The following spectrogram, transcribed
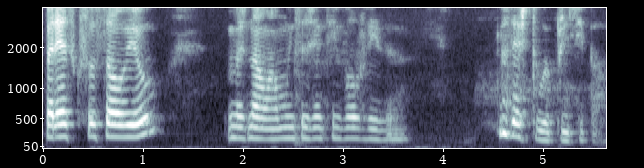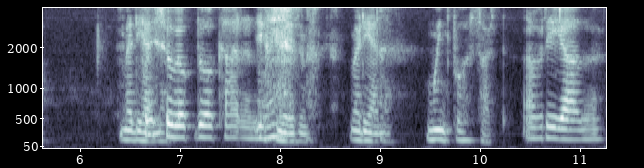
parece que sou só eu, mas não, há muita gente envolvida. Mas és tu a principal. Mariana. Pois sou eu que dou a cara, não é? Isso mesmo. Mariana, muito boa sorte. Obrigada.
